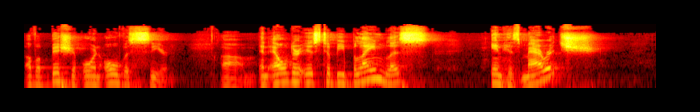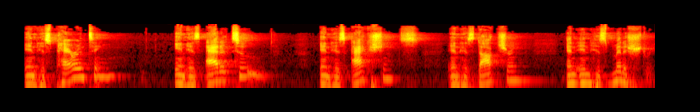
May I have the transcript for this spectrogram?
of a bishop, or an overseer. Um, an elder is to be blameless in his marriage, in his parenting, in his attitude, in his actions, in his doctrine, and in his ministry.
